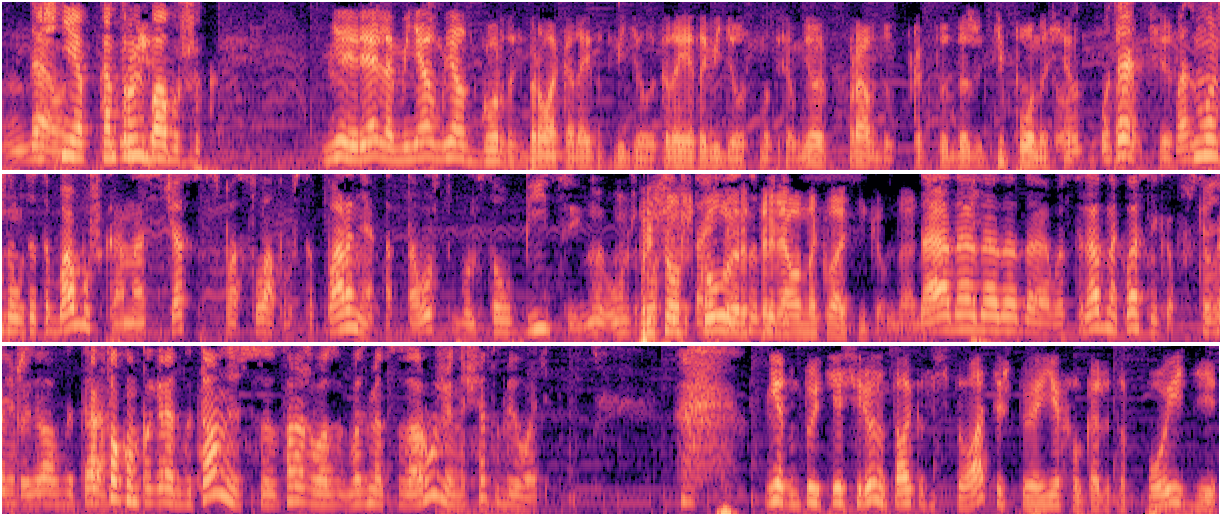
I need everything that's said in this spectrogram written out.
Да, Точнее, контроль бабушек. Не, реально, меня, у меня вот гордость брала, когда я этот видел, когда я это видео смотрел. Мне, правда, как-то даже тепло на вот, сердце вот стало, реально, честно. возможно, вот эта бабушка, она сейчас спасла просто парня от того, чтобы он стал убийцей. Ну, он же Пришел в школу и расстрелял будет- одноклассников, да. Да, да, да, да, да. Вот одноклассников, что как поиграл в GTA. Как только он поиграет в GTA, он сразу возьмется за оружие и начнет убивать. Нет, ну то есть я серьезно сталкивался с ситуацией, что я ехал, кажется, в поезде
